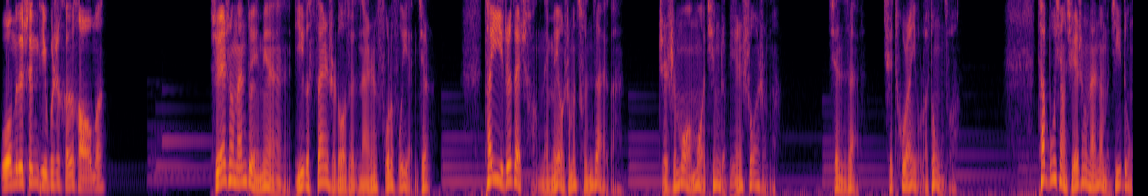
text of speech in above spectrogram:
我们的身体不是很好吗？”学生男对面一个三十多岁的男人扶了扶眼镜，他一直在场内没有什么存在感。只是默默听着别人说什么，现在却突然有了动作。他不像学生男那么激动，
